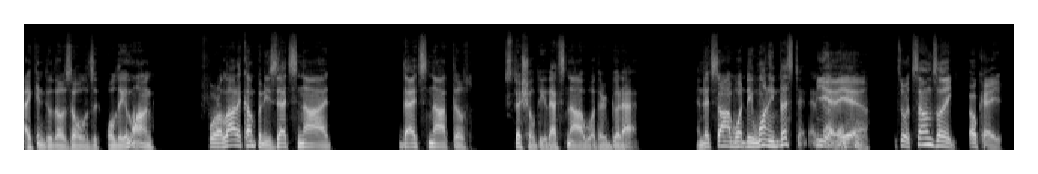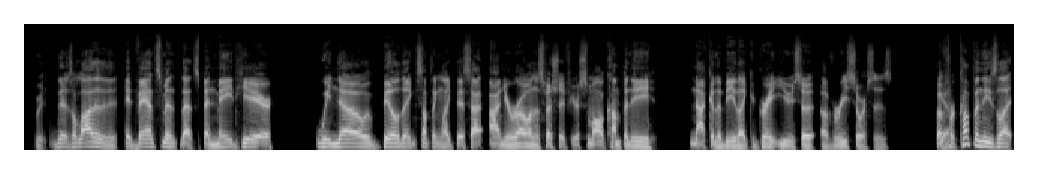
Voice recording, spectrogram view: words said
I can do those all, all day long. For a lot of companies, that's not, that's not the specialty. That's not what they're good at. And that's not what they want to invest in. And yeah, yeah. So it sounds like okay. There's a lot of advancement that's been made here. We know building something like this uh, on your own, especially if you're a small company, not going to be like a great use of, of resources. But Yeah. for companies like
